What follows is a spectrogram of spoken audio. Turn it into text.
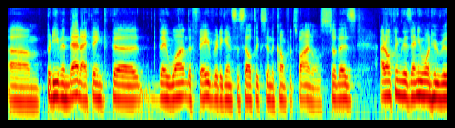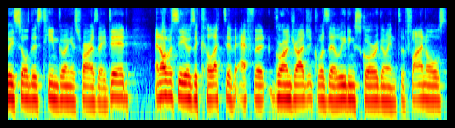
um, but even then, I think the they weren't the favorite against the Celtics in the conference finals. So there's, I don't think there's anyone who really saw this team going as far as they did. And obviously, it was a collective effort. Goran Dragic was their leading scorer going into the finals.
